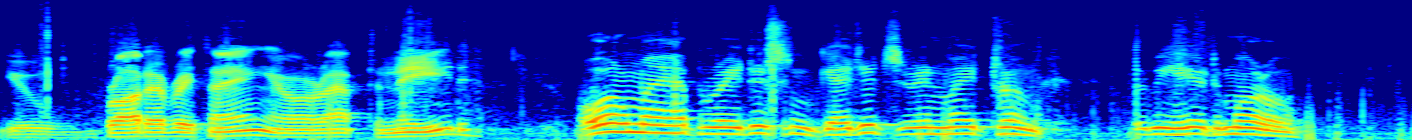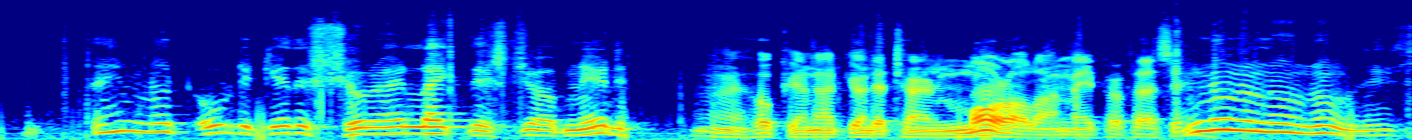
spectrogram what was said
You brought everything you're apt to need? All my apparatus and gadgets are in my trunk. They'll be here tomorrow. I'm not altogether sure I like this job, Ned. I hope you're not going to turn moral on me, Professor. No, no, no, no. There's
